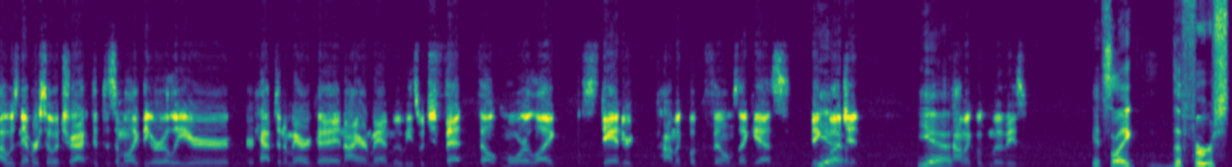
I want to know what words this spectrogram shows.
I was never so attracted to some of like the earlier Captain America and Iron Man movies, which fe- felt more like standard comic book films, I guess. Big Yeah. budget Yeah. comic book movies. It's like the first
